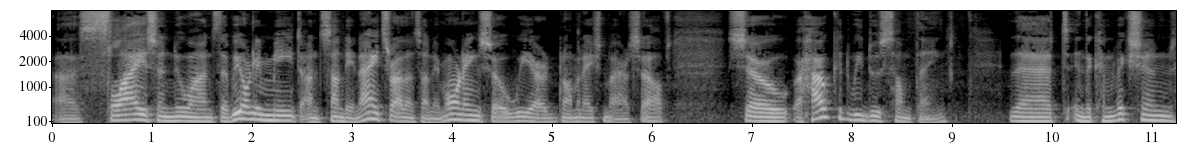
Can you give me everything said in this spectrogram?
uh, slice and nuance that we only meet on Sunday nights rather than Sunday mornings, so we are a denomination by ourselves. So, how could we do something that in the conviction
